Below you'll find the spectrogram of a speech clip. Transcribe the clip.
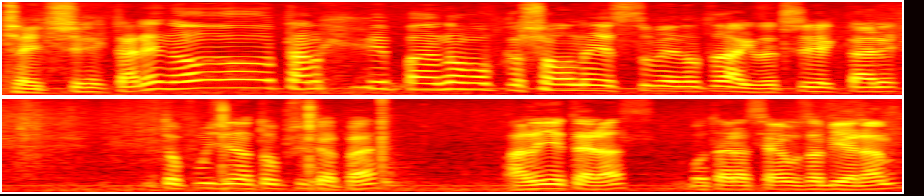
Czyli 3 hektary? No tam chyba no obkoszone jest w sumie, no tak, za 3 hektary to pójdzie na tą przyczepę, ale nie teraz, bo teraz ja ją zabieram.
